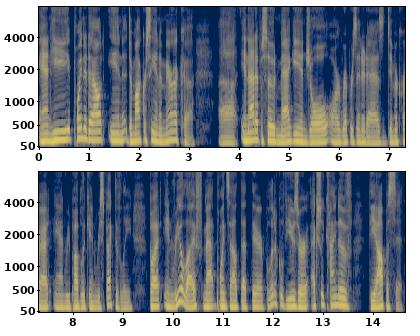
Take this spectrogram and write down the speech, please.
And he pointed out in Democracy in America, uh, in that episode, Maggie and Joel are represented as Democrat and Republican, respectively. But in real life, Matt points out that their political views are actually kind of the opposite.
